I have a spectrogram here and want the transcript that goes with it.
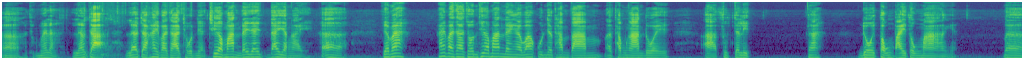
เออถูกไหมล่ะ แล้วจะแล้วจะให้ประชาชนเนี่ย เชื่อมั่นได้ได้ได้ยังไง เออใช่ไหมให้ประชาชนเชื่อมั่นได้ไง ว่าคุณจะทำตามเอ่อทำงานโดยอ่าสุจริตนะ โดยตรงไปตรงมาอย่างเงี้ยเออ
